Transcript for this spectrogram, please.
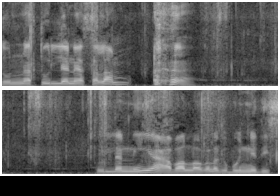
দন্যা তুললে নেসালাম। তুললে নিয়ে আবার লগে লগে বন্যে দিস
